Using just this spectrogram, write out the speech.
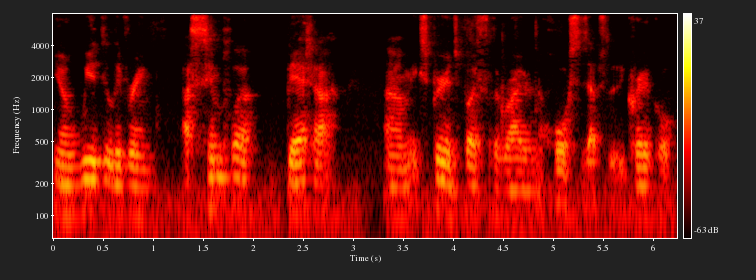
you know we're delivering a simpler, better um, experience both for the rider and the horse is absolutely critical.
